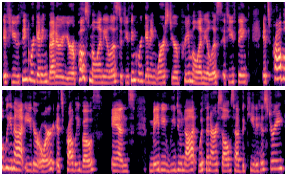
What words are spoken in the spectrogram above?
if you think we're getting better, you're a post millennialist. If you think we're getting worse, you're a premillennialist. If you think it's probably not either or, it's probably both, and maybe we do not within ourselves have the key to history,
